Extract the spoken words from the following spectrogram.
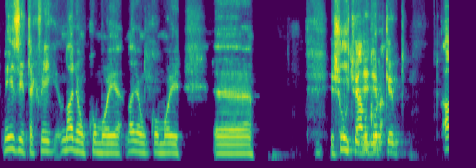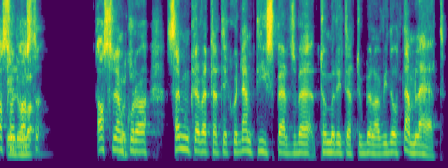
nézzétek végig, nagyon komoly, nagyon komoly ö, és úgy, hogy egyébként azt, hogy, azt, azt, hogy amikor a szemünkre vetették, hogy nem 10 percbe tömörítettük bele a videót, nem lehet.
